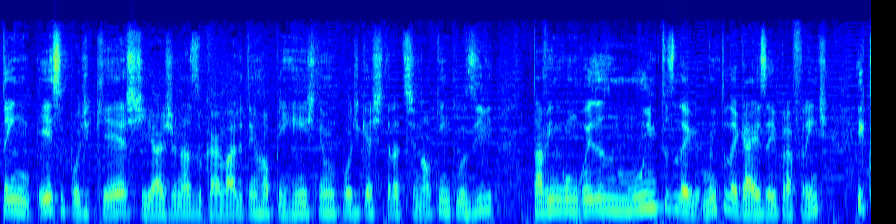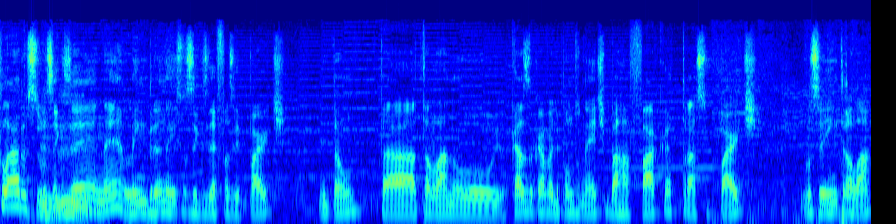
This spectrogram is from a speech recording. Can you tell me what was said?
Tem esse podcast, As Jornadas do Carvalho, tem o Hop Range, tem um podcast tradicional que inclusive tá vindo com coisas muito, muito legais aí pra frente. E claro, se você Uhum. quiser, né, lembrando aí, se você quiser fazer parte, então tá, tá lá no casadocarvalho.net barra faca, traço parte. Você entra lá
